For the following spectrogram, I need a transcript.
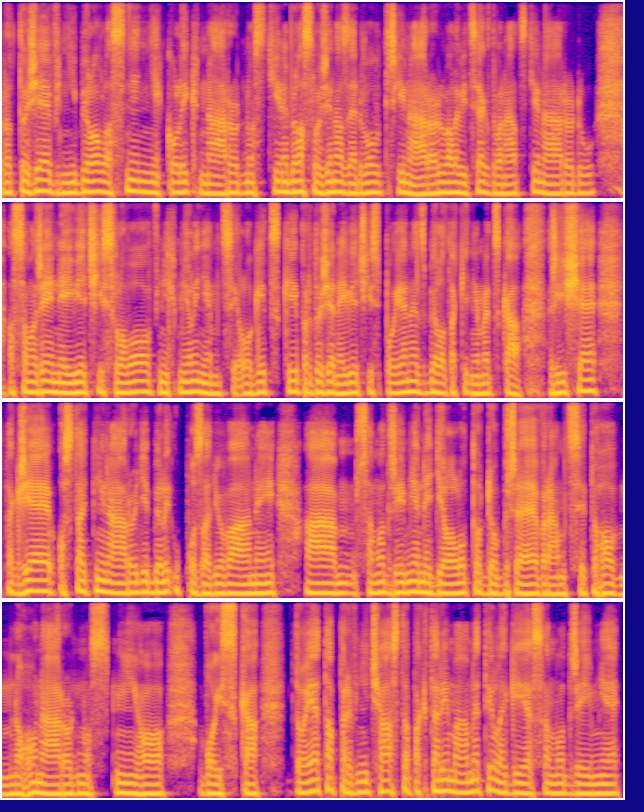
protože v ní bylo vlastně několik národností, nebyla složena ze dvou, tří národů, ale více jak z 12 národů. A samozřejmě největší slovo v nich měli Němci, logicky, protože největší spojenec byla taky německá říše, takže ostatní národy byly upozaďovány a samozřejmě nedělalo to dobře v rámci toho mnohonárodnostního vojska. To je ta první část a pak tady máme ty legie samozřejmě.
